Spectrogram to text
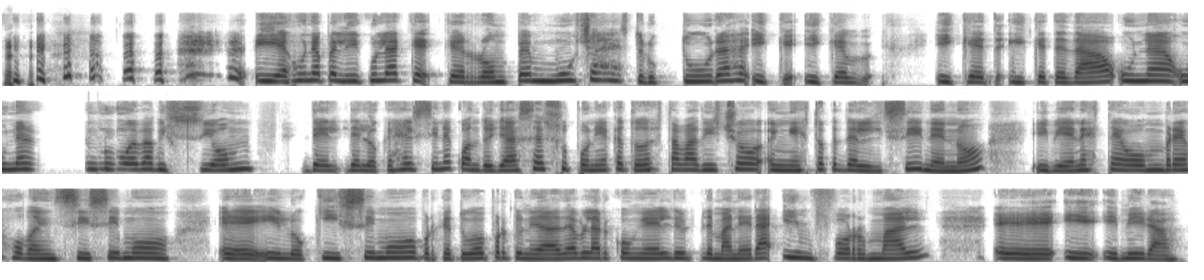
y es una película que, que rompe muchas estructuras y que, y que, y que, y que te da una, una nueva visión de, de lo que es el cine cuando ya se suponía que todo estaba dicho en esto del cine, ¿no? Y viene este hombre jovencísimo eh, y loquísimo, porque tuve oportunidad de hablar con él de, de manera informal eh, y, y mira,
